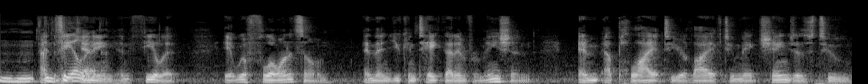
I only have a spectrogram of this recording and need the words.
Mm-hmm. at And the feel it. beginning and feel it, it will flow on its own. And then you can take that information and apply it to your life to make changes to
